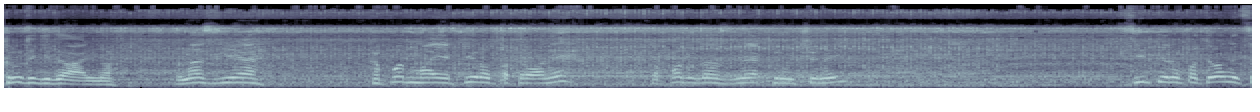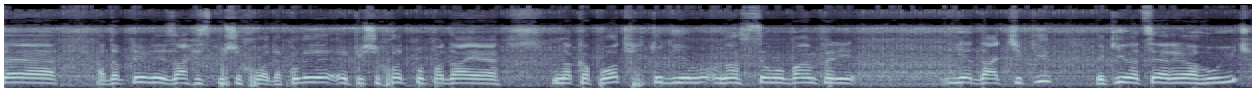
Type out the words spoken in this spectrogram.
крутить ідеально. У нас є капот має піропатрони. Капот у нас не кручений. Ці піропатрони це адаптивний захист пішохода. Коли пішоход попадає на капот, тут у нас в цьому бампері є датчики, які на це реагують.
